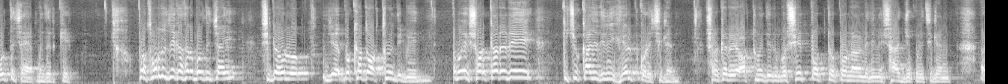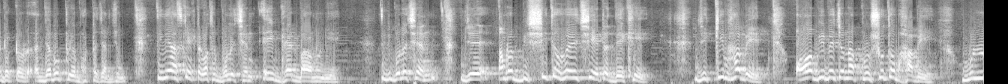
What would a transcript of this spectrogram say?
বলতে চাই আপনাদেরকে। প্রথমত যে কথাটা বলতে চাই, সেটা হলো যে প্রখ্যাত অর্থনীতিবিদ এবং এই সরকারেরই কিছু কাজে যিনি হেল্প করেছিলেন। সরকারের অর্থনীতির উপর শ্বেতপত্র প্রণয়নে যিনি সাহায্য করেছিলেন ডক্টর দেবপ্রিয় ভট্টাচার্য। তিনি আজকে একটা কথা বলেছেন এই ভ্যাট বাড়ানো নিয়ে। তিনি বলেছেন যে, আমরা বিস্মিত হয়েছি এটা দেখে যে কীভাবে অবিবেচনা প্রসূতভাবে মূল্য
